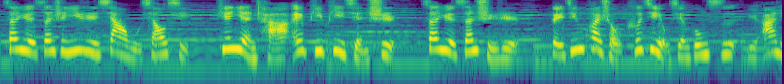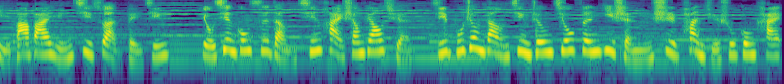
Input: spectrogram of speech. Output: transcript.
三月三十一日下午消息，天眼查 APP 显示，三月三十日，北京快手科技有限公司与阿里巴巴云计算北京。有限公司等侵害商标权及不正当竞争纠纷一审民事判决书公开，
